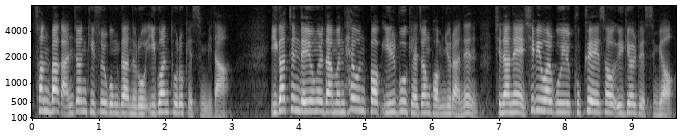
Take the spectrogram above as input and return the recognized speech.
선박안전기술공단으로 이관토록 했습니다. 이 같은 내용을 담은 해운법 일부 개정 법률안은 지난해 12월 9일 국회에서 의결됐으며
